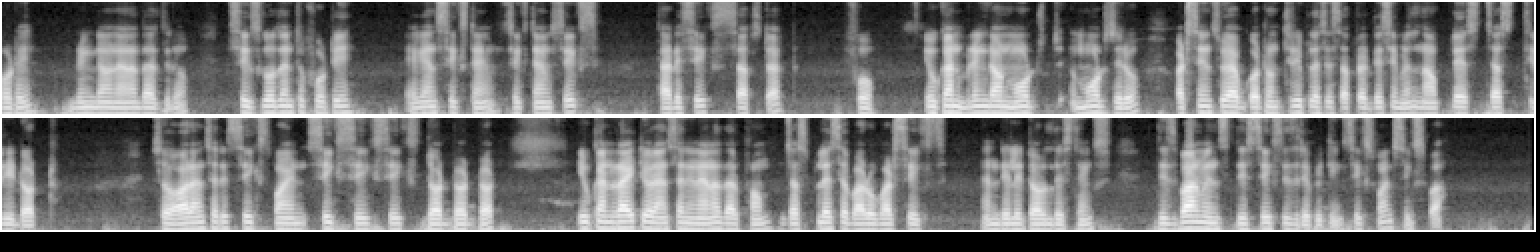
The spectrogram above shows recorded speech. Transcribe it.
40 bring down another 0 6 goes into 40 again 6 times 6 times 6 36 subtract 4 you can bring down more more 0 but since we have gotten three places after decimal now place just three dot. So our answer is 6.666 dot dot dot. You can write your answer in another form. Just place a bar over 6 and delete all these things. This bar means this 6 is repeating. 6.6 bar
